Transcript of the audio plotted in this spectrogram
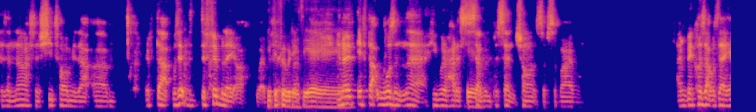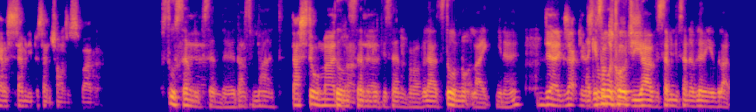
is a nurse and she told me that um if that was it the defibrillator, whatever. He thing, defibrillated, yeah, yeah, yeah. You know, if, if that wasn't there, he would have had a Yeah. seven percent chance of survival. And because that was there, he had a seventy percent chance of survival. still seventy percent there. That's mad. That's still mad. Still man, seventy yeah. percent, bro. That's still not like you know, Yeah, exactly. like It's if someone told you you have seventy percent of living, you'd be like,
